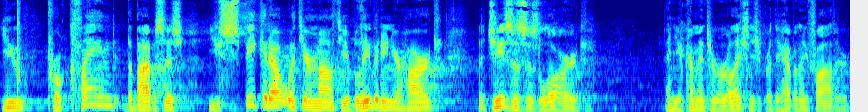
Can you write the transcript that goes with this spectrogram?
You proclaimed, the Bible says, you speak it out with your mouth, you believe it in your heart that Jesus is Lord, and you come into a relationship with your Heavenly Father.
